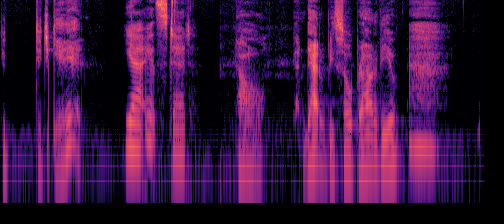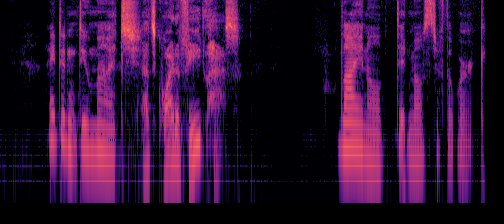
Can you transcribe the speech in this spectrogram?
Did, did you get it? Yeah, it's dead. Oh, Dad would be so proud of you. I didn't do much. That's quite a feat, lass. Lionel did most of the work.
